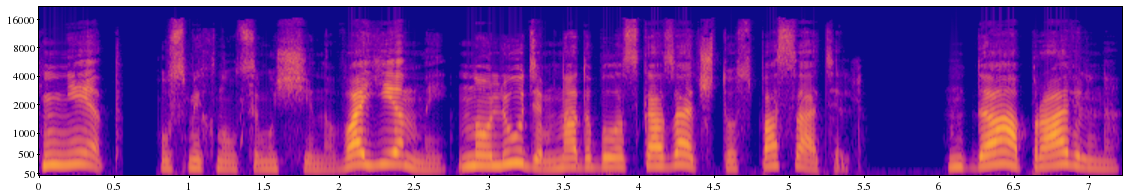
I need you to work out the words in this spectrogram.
«Нет», — усмехнулся мужчина, — «военный, но людям надо было сказать, что спасатель». «Да, правильно»,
